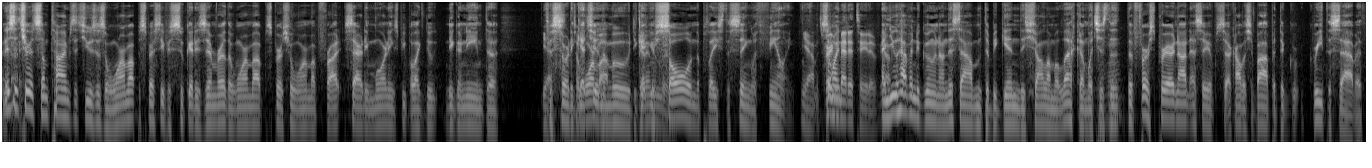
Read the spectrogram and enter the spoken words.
isn't sure sometimes it's used as a warm up, especially it's Sukkot Zimra, the warm up, spiritual warm up Friday, Saturday mornings. People like do niganim to, to sort of to get you in the mood, to get get, your mood. soul in the place to sing with feeling. Yeah, it's So very I- meditative. And you have a nigun on this album to begin the Shalom Aleichem, which is Mm-hmm. the, the first prayer, not necessarily of Kabbalah Shabbat, but to gr- greet the Sabbath.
